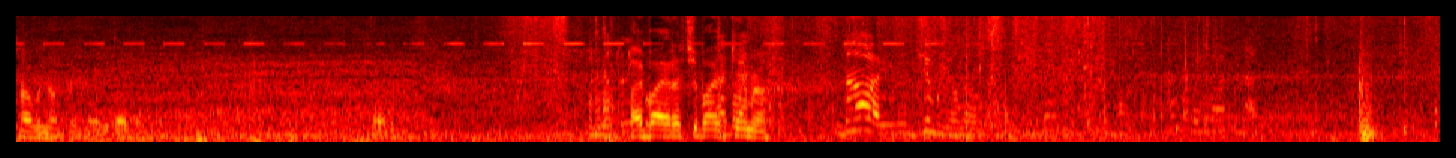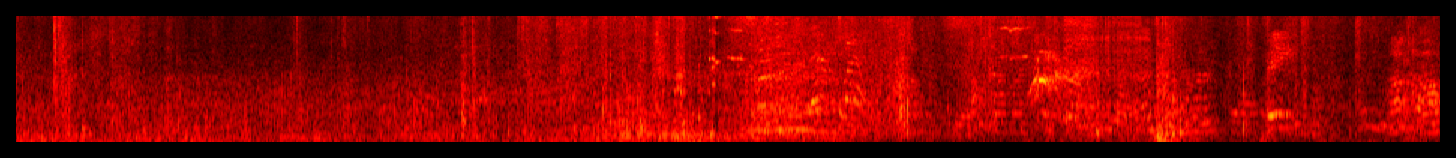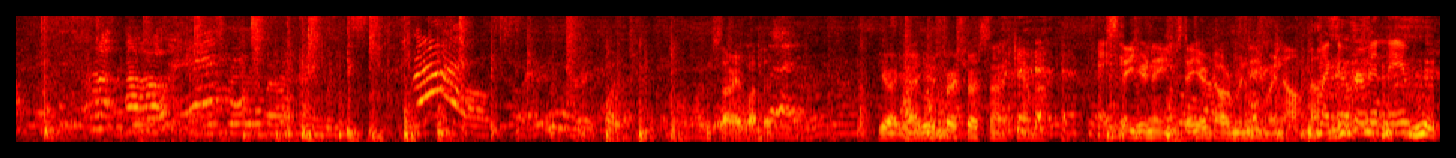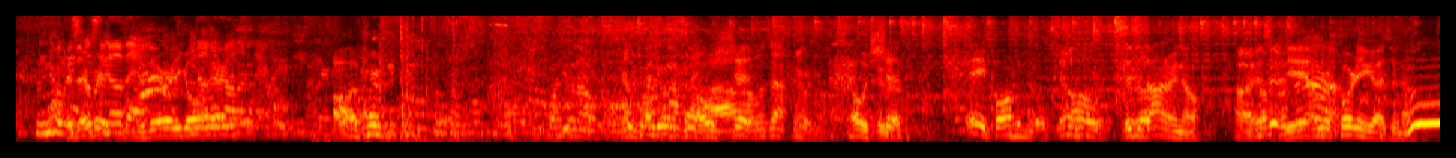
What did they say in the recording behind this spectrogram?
Probably not before the dog one. Hadi. Hay bayraççı bayrak camera. Да, и где мы ее You're, you're, you're the first person on the camera. State your name. State your government name right now. My government name? Nobody's supposed to know that. did they already go no, in they're there? all in there. Oh, perfect. Which one do you want to play? Oh ah, shit. what's that? There we go. Oh shit. Hey Paul. Yo. This is on right now. Oh, is it? Yeah, I'm recording you guys right now.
